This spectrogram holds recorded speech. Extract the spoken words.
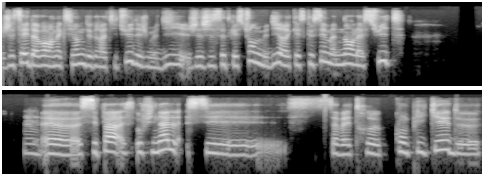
j'essaye d'avoir un maximum de gratitude et je me dis, j'ai cette question de me dire qu'est-ce que c'est maintenant la suite? Mmh. C'est pas, au final, c'est, ça va être compliqué de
